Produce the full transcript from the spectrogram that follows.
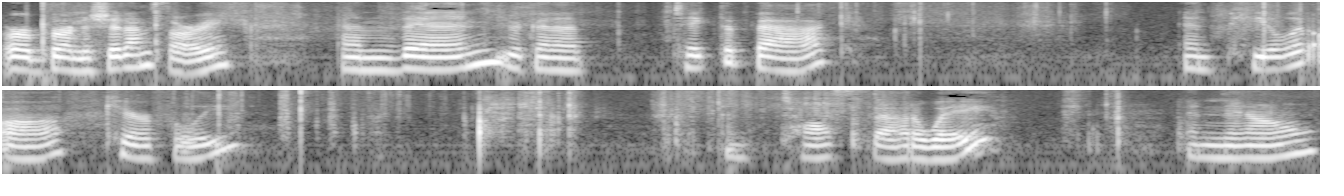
or burnish it, I'm sorry. And then you're going to take the back and peel it off carefully and toss that away. And now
